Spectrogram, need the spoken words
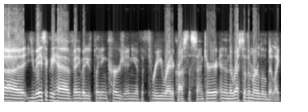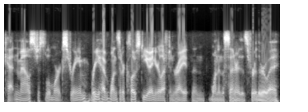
Uh, you basically have anybody who's played Incursion. You have the three right across the center, and then the rest of them are a little bit like cat and mouse, just a little more extreme, where you have ones that are close to you and your left and right, and then one in the center that's further away.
